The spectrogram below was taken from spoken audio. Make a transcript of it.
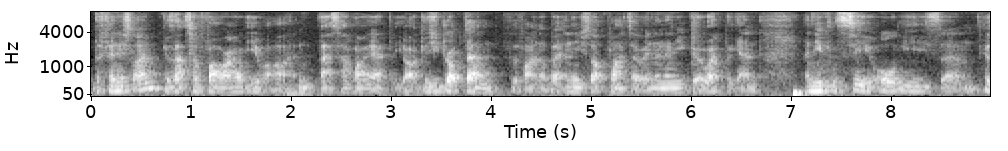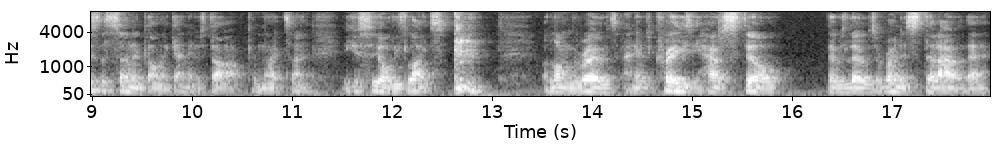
the finish line because that's how far out you are and that's how high up you are because you drop down for the final bit and then you start plateauing and then you go up again. And you can see all these um, because the sun had gone again it was dark and nighttime you can see all these lights along the road and it was crazy how still there was loads of runners still out there.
